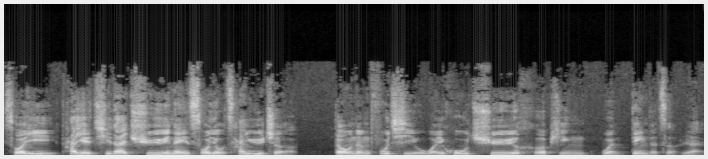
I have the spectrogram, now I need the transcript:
所以他也期待区域内所有参与者都能负起维护区域和平稳定的责任。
